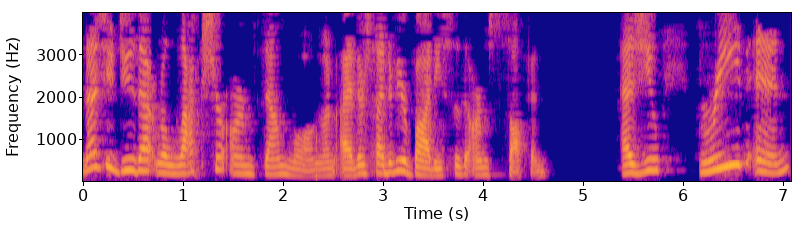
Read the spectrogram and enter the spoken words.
And as you do that, relax your arms down long on either side of your body so the arms soften. As you breathe in,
